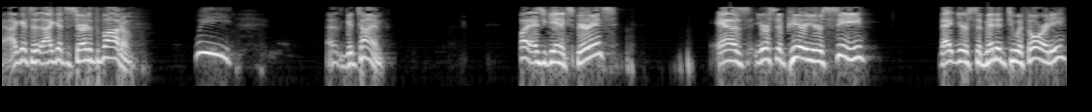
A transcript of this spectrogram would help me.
I get to, I get to start at the bottom. Whee! That's a good time. But as you gain experience, as your superiors see that you're submitted to authority,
